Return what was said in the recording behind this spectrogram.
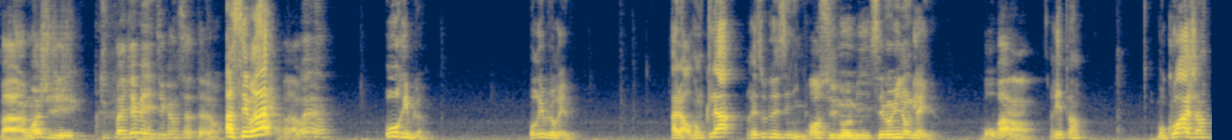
Bah, moi, j'ai. Toute ma gamme, elle était comme ça tout à l'heure. Ah, c'est vrai? Ah bah ouais, hein. Horrible. Horrible, horrible. Alors, donc là, résoudre les énigmes. Oh, c'est momie. C'est Mommy Langley. Bon bah. Rip, hein. Bon courage, hein.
